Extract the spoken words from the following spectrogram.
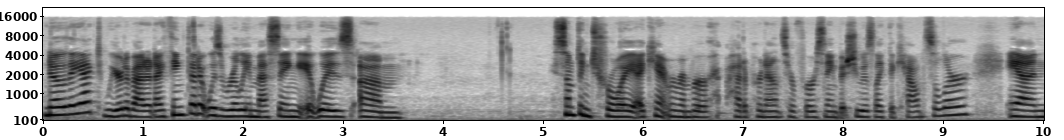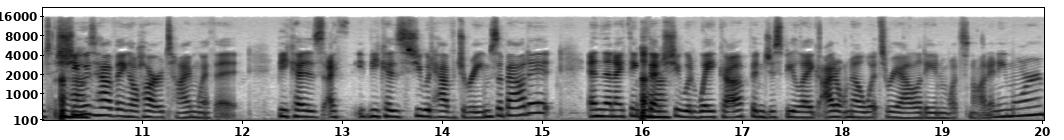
no, they act weird about it. I think that it was really messing. It was um, something Troi. I can't remember how to pronounce her first name, but she was like the counselor, and she Uh-huh. was having a hard time with it because I because she would have dreams about it, and then I think Uh-huh. that she would wake up and just be like, I don't know what's reality and what's not anymore.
